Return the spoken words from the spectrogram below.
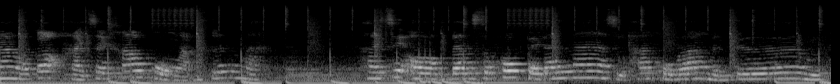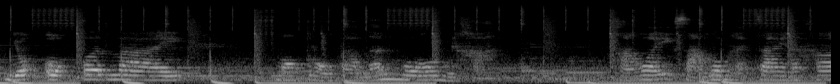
นั่งแล้วก็หายใจเข้าโก่งหลังขึ้นมา หายใจออกดันสะโพกไปด้านหน้า สู่ท่าโคบราเหมือนเดิม ยกอกเปิดไหล่มองตรงตามด้านบนค่ะค้างไว้อีก 3 ลมหายใจนะคะ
